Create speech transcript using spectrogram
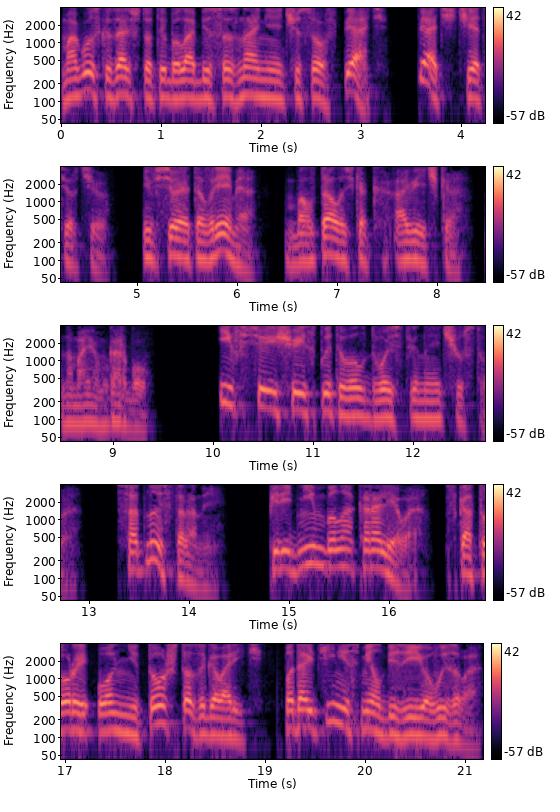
Могу сказать, что ты была без сознания часов пять, пять с четвертью, и все это время болталась, как овечка на моем горбу. И все еще испытывал двойственное чувство. С одной стороны, перед ним была королева, с которой он не то что заговорить, подойти не смел без ее вызова.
